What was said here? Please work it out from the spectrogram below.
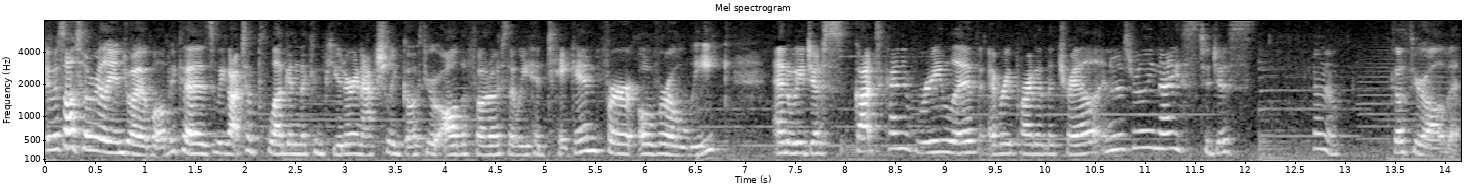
It was also really enjoyable because we got to plug in the computer and actually go through all the photos that we had taken for over a week. And we just got to kind of relive every part of the trail and it was really nice to just, I don't know, go through all of it.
